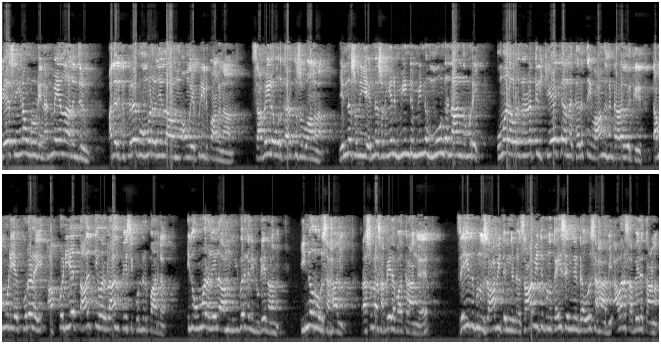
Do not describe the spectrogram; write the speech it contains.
பேசுனீங்கன்னா உங்களுடைய நன்மையெல்லாம் அழிஞ்சிரும். அதற்கு பிறகு உமர் அலி அல்லாஹும் அவங்க எப்படி இருப்பாங்கன்னா சபையில ஒரு கருத்து சொல்லுவாங்களாம். என்ன சொன்னீங்க என்ன சொன்னீங்கன்னு மீண்டும் மீண்டும் மூன்று நான்கு முறை உமர் அவர்களிடத்தில் கேட்டு அந்த கருத்தை வாங்குகின்ற அளவிற்கு தம்முடைய குரலை அப்படியே தாழ்த்தியவர்களாக பேசிக் கொண்டிருப்பார்கள். இது உமர் அலில் ஆகும் இவர்களினுடைய நிலைமை. இன்னொரு ஒரு சஹாவி ரசூலா சபையில பாக்குறாங்க ஜெயிது புனு சாபித் என்கின்ற சாபித்து புனு கைஸ் என்கின்ற ஒரு சஹாபி அவரை சபையில காணும்.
